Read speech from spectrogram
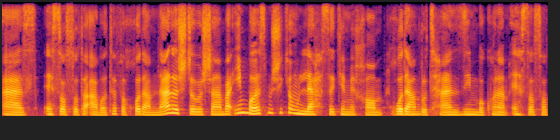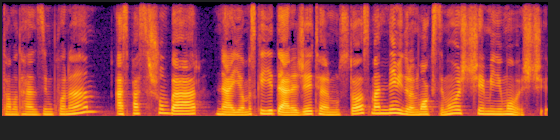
از احساسات و عواطف خودم نداشته باشم و این باعث میشه که اون لحظه که می‌خوام خودم رو تنظیم بکنم احساساتم رو تنظیم کنم از پسشون بر نیام. مثل که یه درجه ترموستاست. من نمی‌دونم ماکسیمومش چیه مینیمومش چیه.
